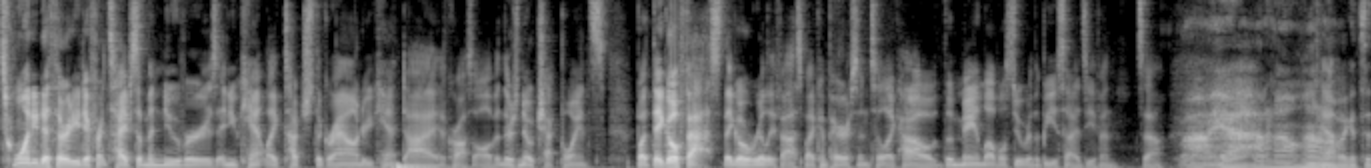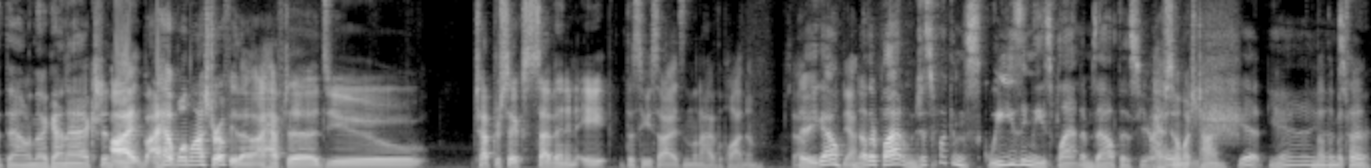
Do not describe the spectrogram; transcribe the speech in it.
20 to 30 different types of maneuvers and you can't like touch the ground or you can't die across all of it. There's no checkpoints, but they go fast. They go really fast by comparison to like how the main levels do or the B-sides even. So, Oh yeah, I don't know. I don't Yeah. know if I could sit down with that kind of action. I I have one last trophy though. I have to do chapter six, seven, and eight, the C sides and then I have the platinum. So, there you go. Yeah. Another platinum. Just fucking squeezing these platinums out this year. I have so much time. Shit. Yeah. yeah Nothing that's but time. fair.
